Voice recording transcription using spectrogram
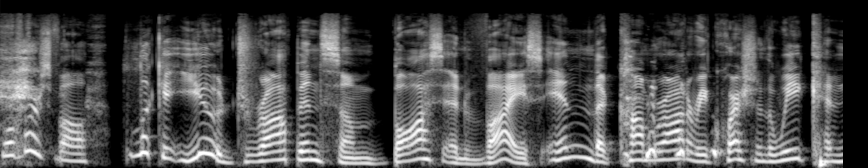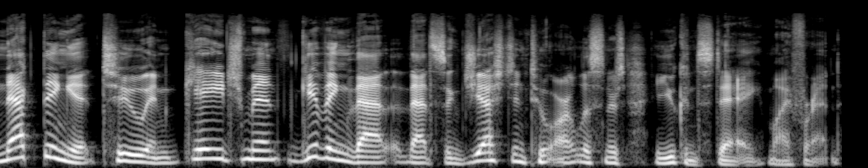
Well, first of all, look at you dropping some boss advice in the camaraderie question of the week, connecting it to engagement, giving that that suggestion to our listeners. You can stay, my friend.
